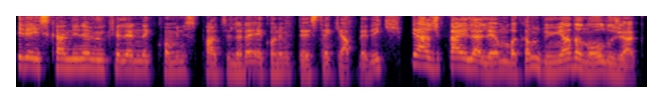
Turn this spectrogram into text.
Bir de İskandinav ülkelerindeki komünist partilere ekonomik destek yap dedik. Birazcık daha ilerleyelim bakalım dünyada ne olacak.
